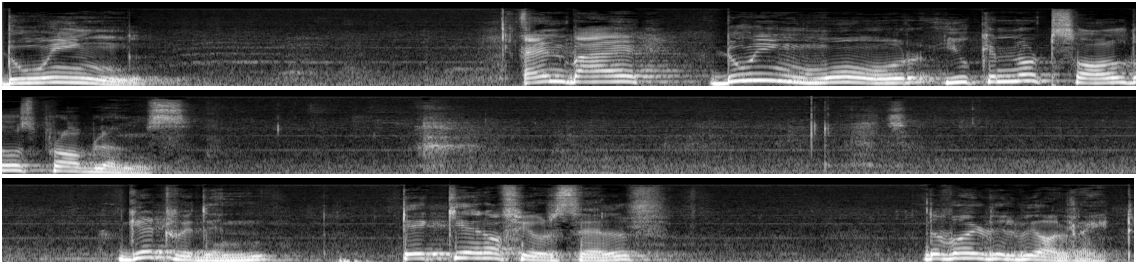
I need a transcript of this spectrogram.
doing. And by doing more, you cannot solve those problems. Get within, take care of yourself, the world will be all right.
